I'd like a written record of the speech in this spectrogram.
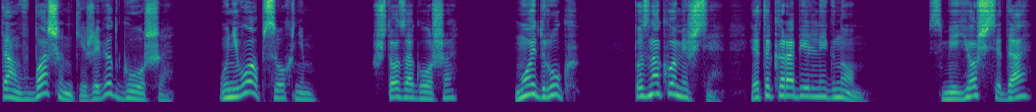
Там в башенке живет Гоша. У него обсохнем». «Что за Гоша?» «Мой друг. Познакомишься. Это корабельный гном». Смеешься, да?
